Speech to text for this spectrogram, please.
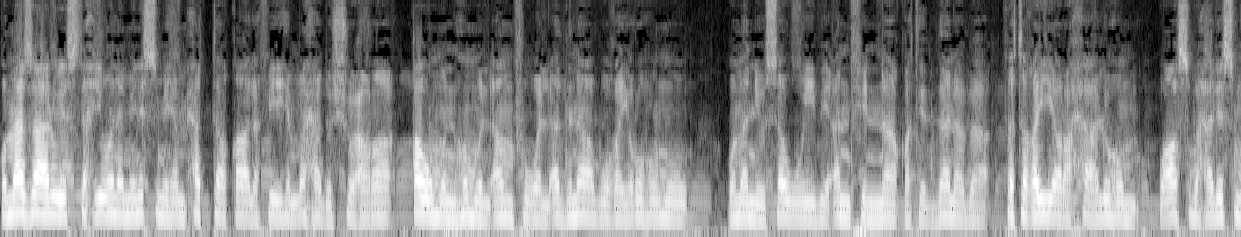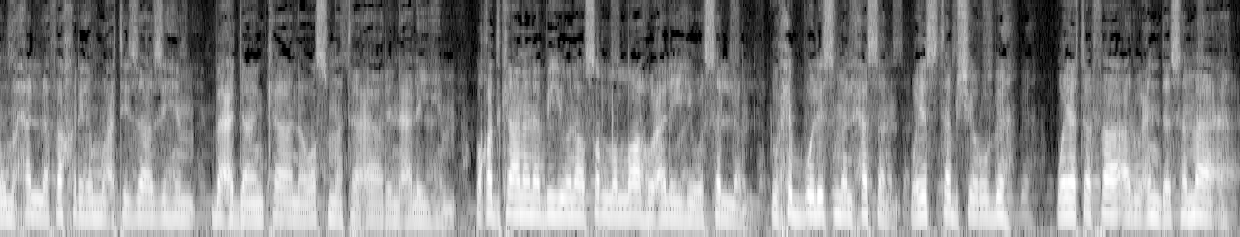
وما زالوا يستحيون من اسمهم حتى قال فيهم أحد الشعراء قوم هم الأنف والأذناب غيرهم ومن يسوي بأنف الناقة الذنب فتغير حالهم وأصبح الاسم محل فخرهم واعتزازهم بعد أن كان وصمة عار عليهم. وقد كان نبينا صلى الله عليه وسلم يحب الاسم الحسن ويستبشر به ويتفاءل عند سماعه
